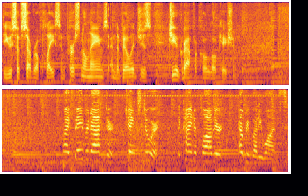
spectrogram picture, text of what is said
the use of several place and personal names, and the village's geographical location. My favorite actor, James Stewart. The kind of father everybody wants.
